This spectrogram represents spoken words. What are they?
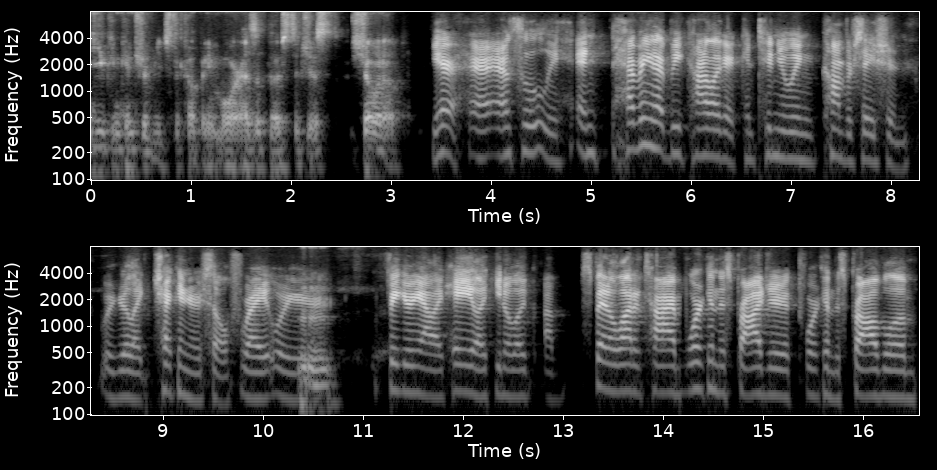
you can contribute to the company more as opposed to just showing up. Yeah, absolutely. And having that be kind of like a continuing conversation where you're like checking yourself, right? Where you're mm-hmm. figuring out like, hey, like, you know, like I've spent a lot of time working this project, working this problem,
